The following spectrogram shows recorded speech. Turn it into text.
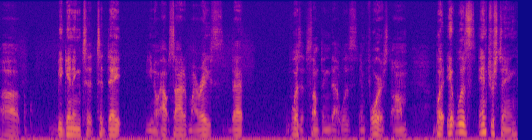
uh beginning to to date you know outside of my race that wasn't something that was enforced. Um but it was interesting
